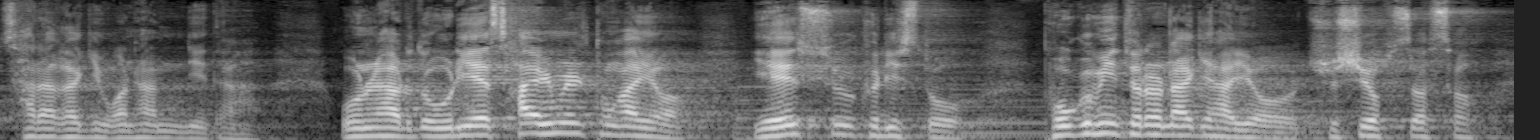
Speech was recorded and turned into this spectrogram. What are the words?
살아가기 원합니다. 오늘 하루도 우리의 삶을 통하여 예수 그리스도 복음이 드러나게 하여 주시옵소서.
